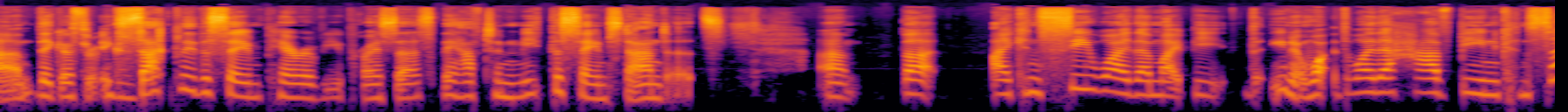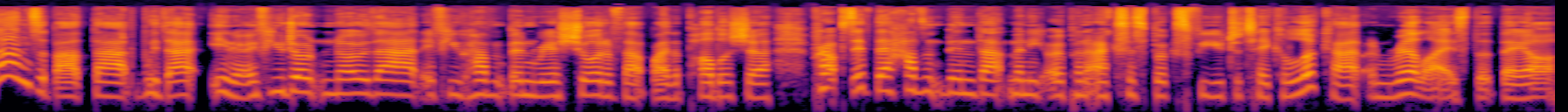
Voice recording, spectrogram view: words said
Um, they go through exactly the same peer review process. They have to meet the same standards. Um, but I can see why there might be, you know, why, there have been concerns about that. With that, you know, if you don't know that, if you haven't been reassured of that by the publisher, perhaps if there haven't been that many open access books for you to take a look at and realize that they are,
